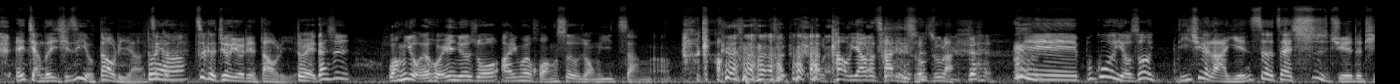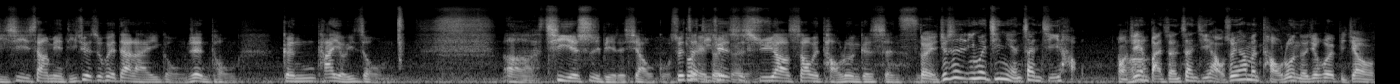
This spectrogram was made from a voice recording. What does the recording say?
哎，讲的其实有道理啊。对啊，这个就有点道理。对，但是。网友的回应就是说啊，因为黄色容易脏啊，我靠腰都差点说出来。对，诶，不过有时候的确啦，颜色在视觉的体系上面的确是会带来一种认同，跟它有一种呃企业识别的效果，所以这的确是需要稍微讨论跟深思。对，就是因为今年战绩好哦，今年阪神战绩好，所以他们讨论的就会比较。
